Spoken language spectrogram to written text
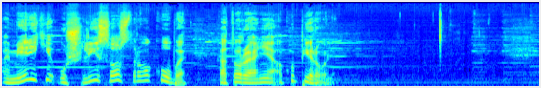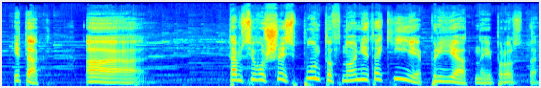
Америки ушли с острова Кубы, который они оккупировали. Итак, а, там всего 6 пунктов, но они такие приятные просто.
